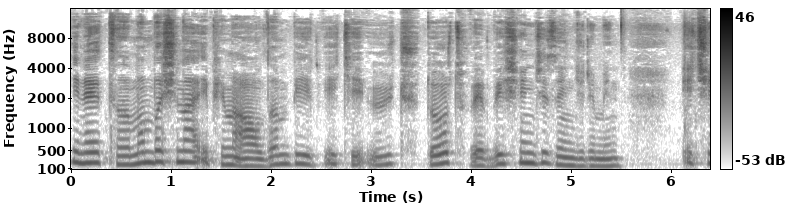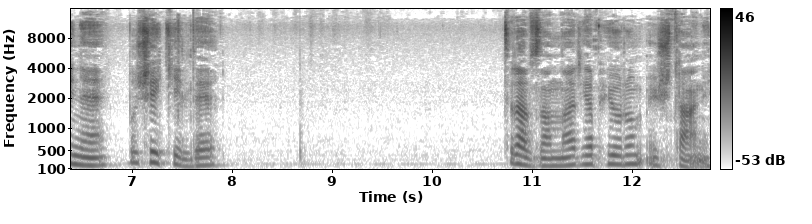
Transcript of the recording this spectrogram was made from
Yine tığımın başına ipimi aldım. 1 2 3 4 ve 5. zincirimin içine bu şekilde trabzanlar yapıyorum 3 tane.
